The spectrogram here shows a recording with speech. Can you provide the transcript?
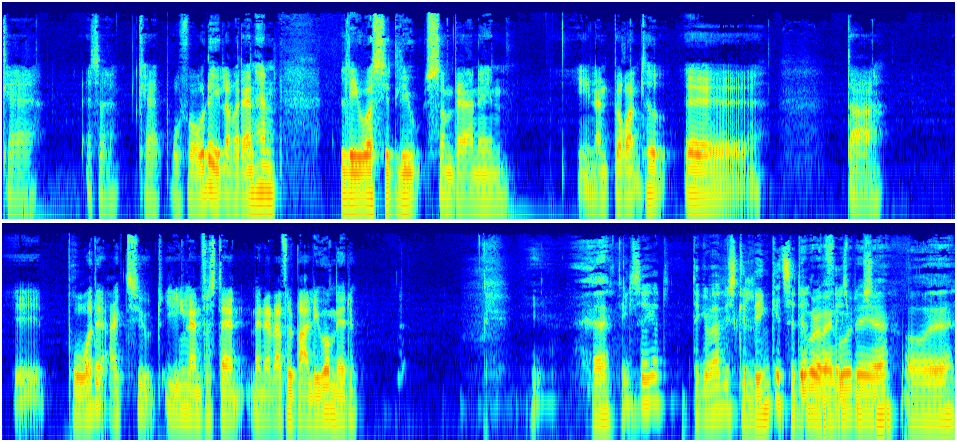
kan, altså, kan bruge fordel, og hvordan han lever sit liv som værende en, en eller anden berømthed, øh, der øh, bruger det aktivt i en eller anden forstand, men i hvert fald bare lever med det. Ja. Helt sikkert. Det kan være, at vi skal linke til det den Det kunne da være en god idé, ja. Og, øh,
